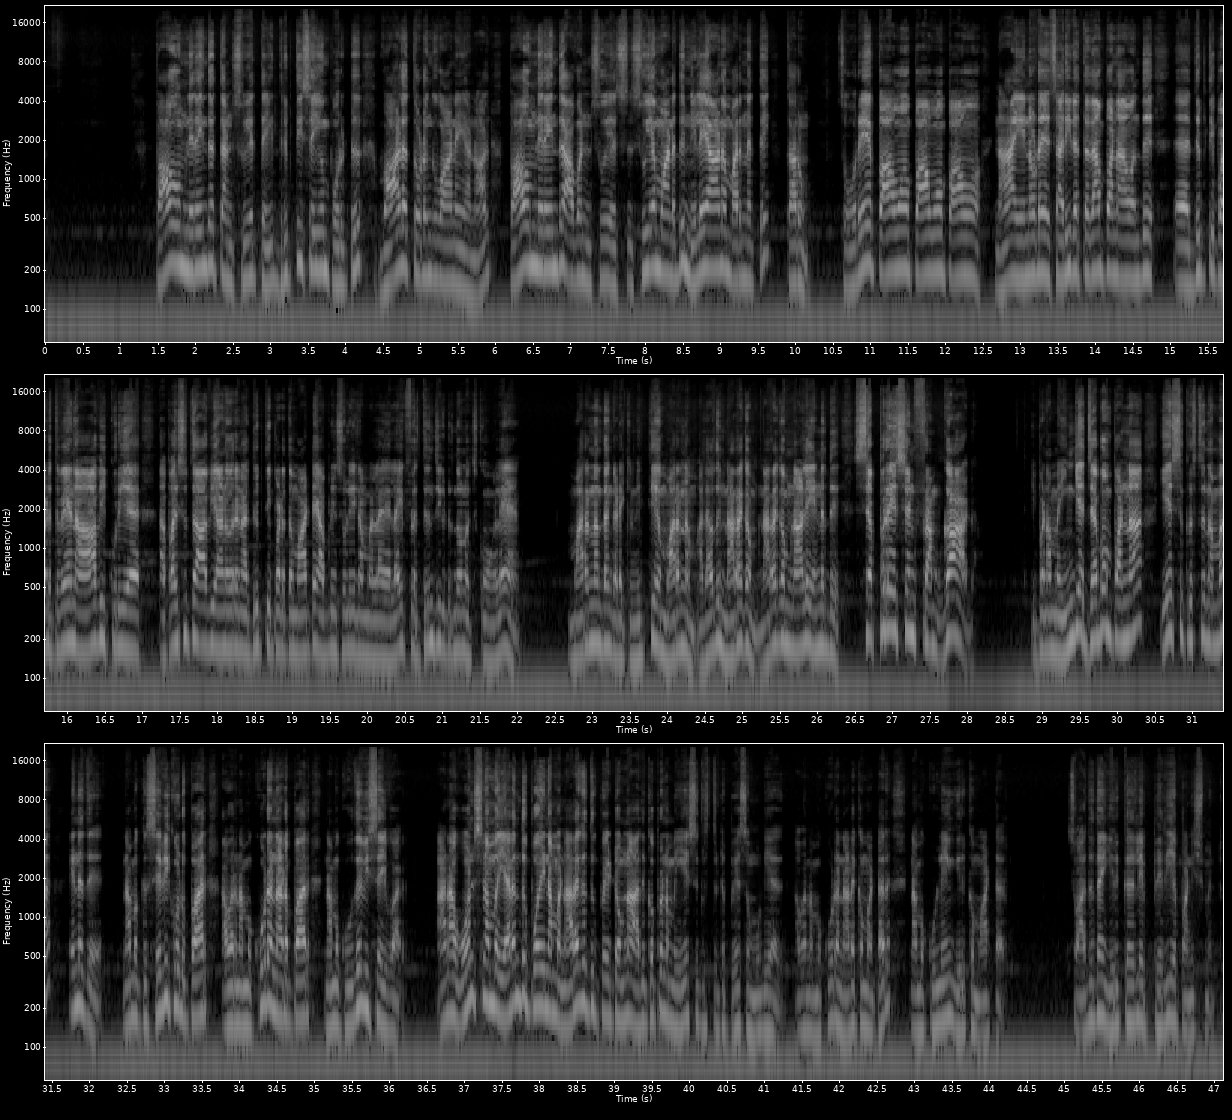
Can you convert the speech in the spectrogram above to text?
பாவம் நிறைந்த தன் சுயத்தை திருப்தி செய்யும் பொருட்டு வாழத் தொடங்குவானேயானால் பாவம் நிறைந்த அவன் சுய சுயமானது நிலையான மரணத்தை தரும். ஸோ ஒரே பாவம் பாவம் பாவம். நான் என்னோட சரீரத்தை தான்ப்பா நான் வந்து திருப்திப்படுத்துவேன். நான் ஆவிக்குரிய பரிசுத்த ஆவியானவரை நான் திருப்திப்படுத்த மாட்டேன் அப்படின்னு சொல்லி நம்ம லைஃப்பில் தெரிஞ்சுக்கிட்டு இருந்தோம்னு வச்சுக்கோங்களேன். மரணம் தான் கிடைக்கும். நித்திய மரணம். அதாவது நரகம். நரகம்னாலே என்னது? செப்பரேஷன் ஃப்ரம் காட் இப்போ நம்ம இங்கே ஜெபம் பண்ணால் ஏசு கிறிஸ்து நம்ம என்னது? நமக்கு செவி கொடுப்பார். அவர் நம்ம கூட நடப்பார். நமக்கு உதவி செய்வார். ஆனால் ஒன்ஸ் நம்ம இறந்து போய் நம்ம நரகத்துக்கு போயிட்டோம்னா அதுக்கப்புறம் நம்ம இயேசு கிறிஸ்துட்ட பேச முடியாது. அவர் நம்ம கூட நடக்க மாட்டார் நமக்குள்ளேயும் இருக்க மாட்டார். ஸோ அதுதான் இருக்கிறதுலே பெரிய பனிஷ்மெண்ட்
